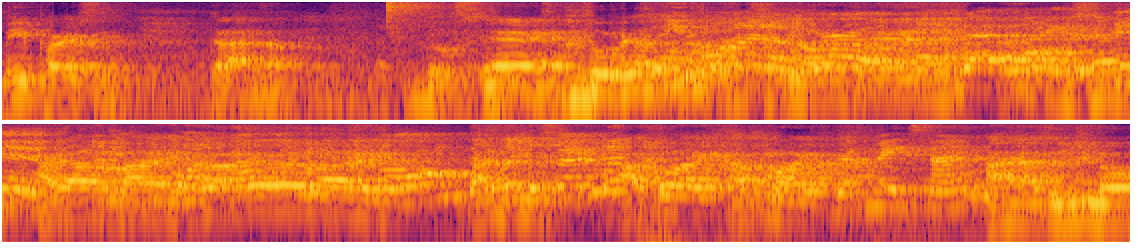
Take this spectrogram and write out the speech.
Me personally, that I know. And For real? So you wanted a You know what girl I'm saying? that like him. I gotta like, uh, like, I Does that just. I feel like, I feel like That makes sense. I have to, you know,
